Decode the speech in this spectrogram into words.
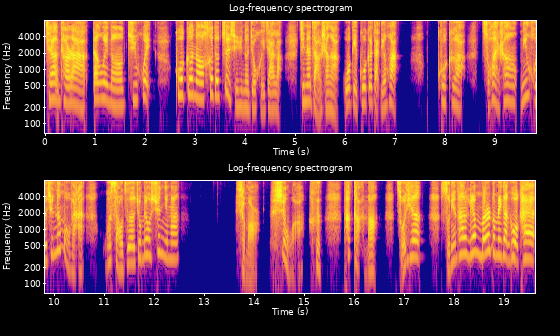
前两天啊，单位呢聚会。”郭哥呢，喝得醉醺醺的就回家了。今天早上啊，我给郭哥打电话，郭哥，昨晚上您回去那么晚，我嫂子就没有训你吗？小猫训我？哼，他敢吗？昨天，昨天他连门都没敢给我开。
